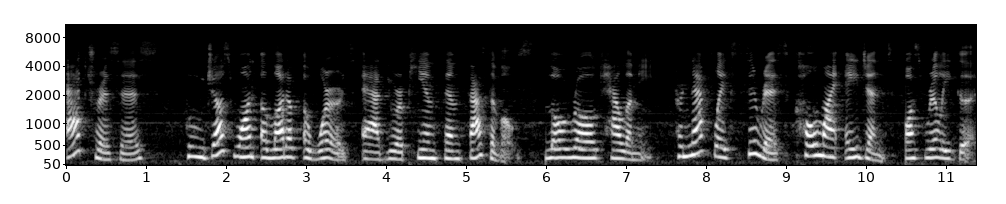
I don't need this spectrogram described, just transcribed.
actresses who just won a lot of awards at European film festivals, Laure Calamy. Her Netflix series Call My Agent was really good.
